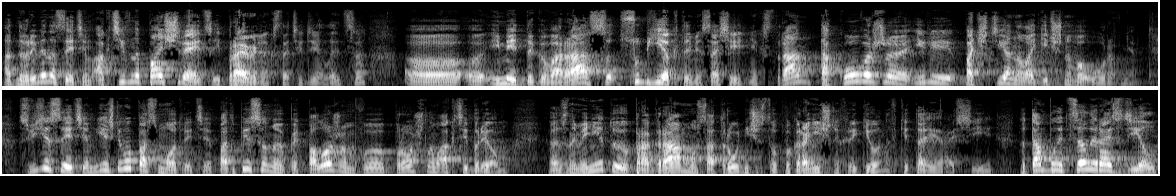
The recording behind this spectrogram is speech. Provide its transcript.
одновременно с этим активно поощряется, и правильно, кстати, делается, иметь договора с субъектами соседних стран такого же или почти аналогичного уровня. В связи с этим, если вы посмотрите подписанную, предположим, в прошлом октябрем э, знаменитую программу сотрудничества пограничных регионов Китая и России, то там будет целый раздел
